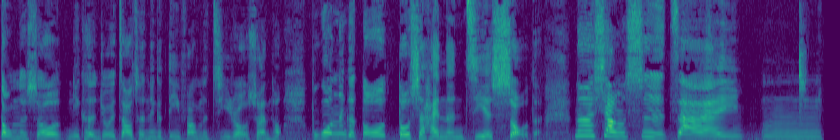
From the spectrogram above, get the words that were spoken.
动的时候，你可能就会造成那个地方的肌肉酸痛。不过那个都都是还能接受的。那像是在嗯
